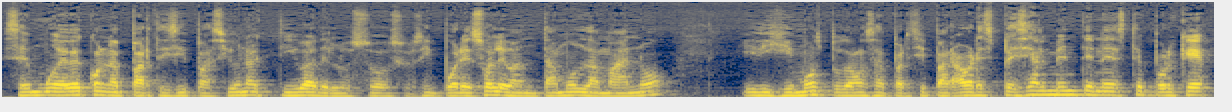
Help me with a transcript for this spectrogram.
se mueve con la participación activa de los socios y por eso levantamos la mano y dijimos pues vamos a participar. Ahora especialmente en este porque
